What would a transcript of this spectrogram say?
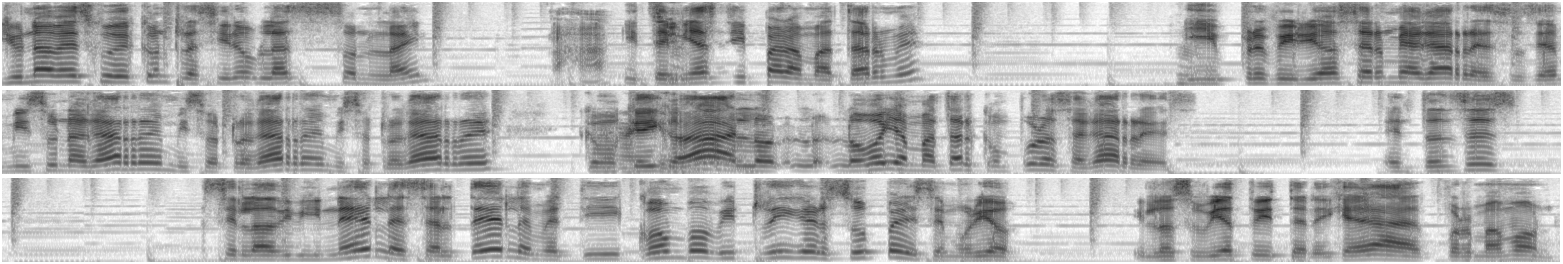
Y una vez jugué contra Zero Blast Online. Ajá. Y tenía así para matarme. Y prefirió hacerme agarres. O sea, me hizo un agarre, me hizo otro agarre, me hizo otro agarre. Como que dijo, ah, lo, voy a matar con puros agarres. Entonces, se lo adiviné, le salté, le metí combo, beat trigger, super y se murió. Y lo subí a Twitter. dije, ah, por mamón.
